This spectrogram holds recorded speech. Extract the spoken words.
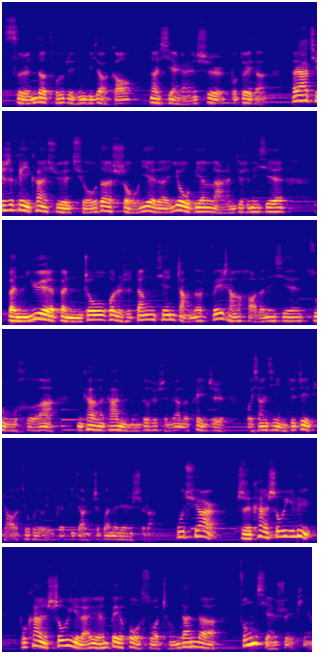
此人的投资水平比较高，那显然是不对的。大家其实可以看雪球的首页的右边栏，就是那些。本月、本周或者是当天涨得非常好的那些组合啊，你看看它里面都是什么样的配置，我相信你对这条就会有一个比较直观的认识了。误区二，只看收益率，不看收益来源背后所承担的风险水平。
